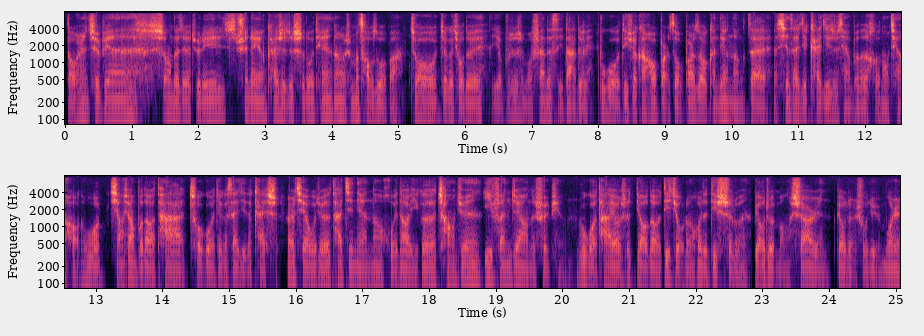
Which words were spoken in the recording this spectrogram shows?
岛人这边剩的这距离训练营开始这十多天能有什么操作吧？最后这个球队也不是什么 Fantasy 大队，不过我的确看好板奏，板奏肯定能在新赛季开机之前把他的合同签好的。我想象不到他错过这个赛季的开始，而且。我觉得他今年能回到一个场均一分这样的水平。如果他要是掉到第九轮或者第十轮，标准盟十二人标准数据默认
